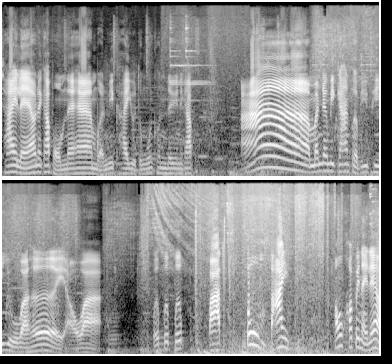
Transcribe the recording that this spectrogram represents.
ใช่แล้วนะครับผมนะฮะเหมือนมีใครอยู่ตรงนู้นคนหนึงนะครับอ่ามันยังมีการเปิด PVP อยู่ว่ะเฮ้ยเอาว่ะ ปึ๊บปึ๊บปึ๊บปาดตุ้มตาย เอ้าเขาไปไหนแล้ว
